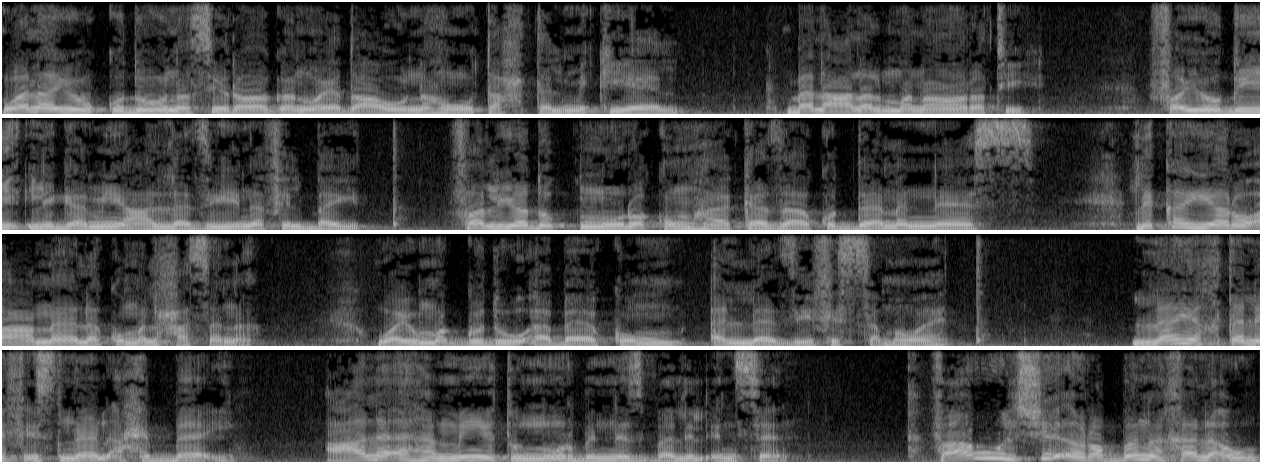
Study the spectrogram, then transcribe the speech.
ولا يوقدون سراجا ويضعونه تحت المكيال بل على المنارة فيضيء لجميع الذين في البيت. فليدق نوركم هكذا قدام الناس لكي يروا أعمالكم الحسنة ويمجدوا أباكم الذي في السماوات. لا يختلف إثنان أحبائي على أهمية النور بالنسبة للإنسان. فأول شيء ربنا خلقه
